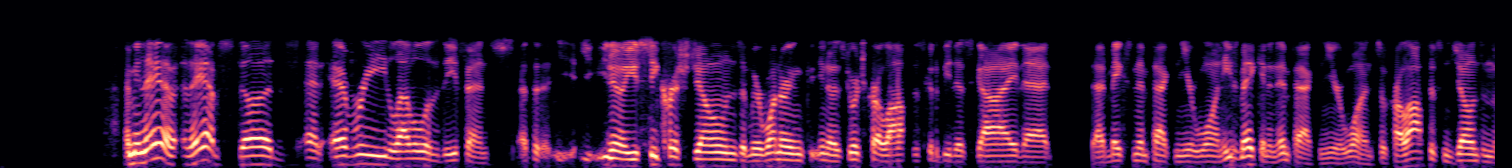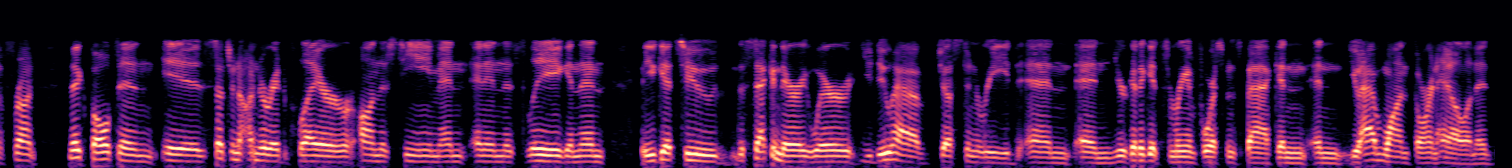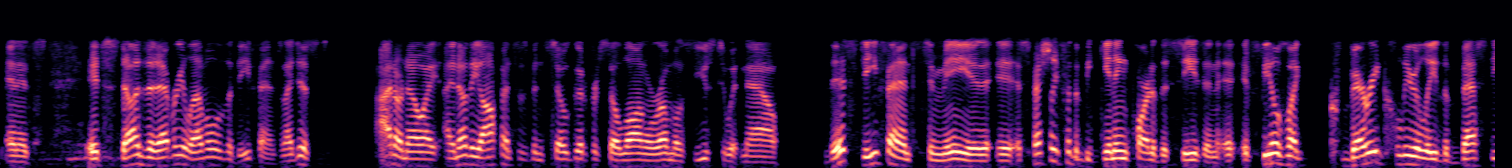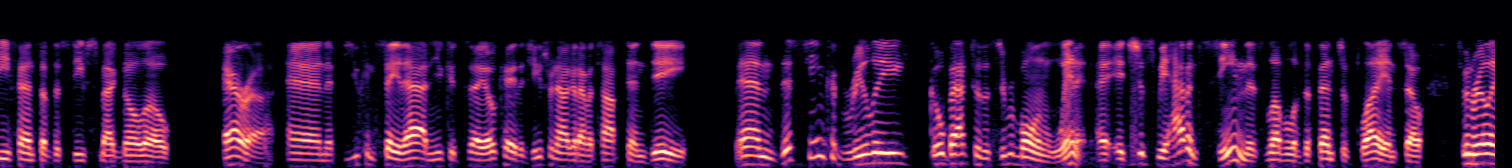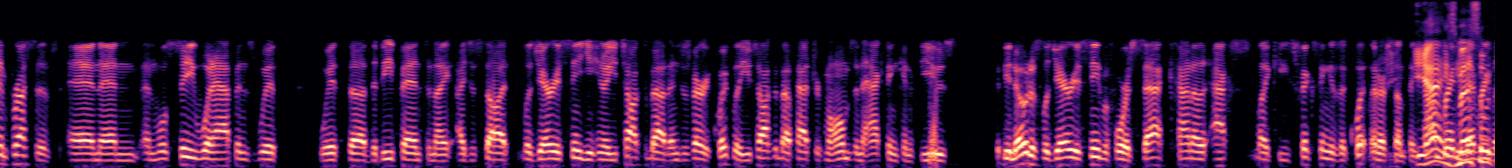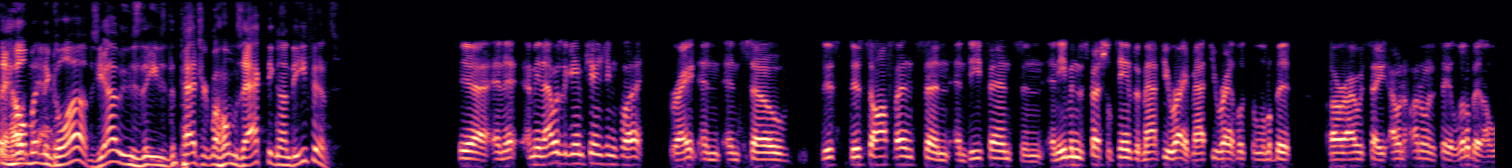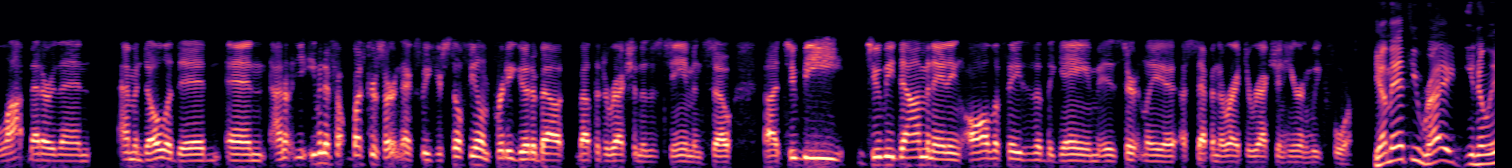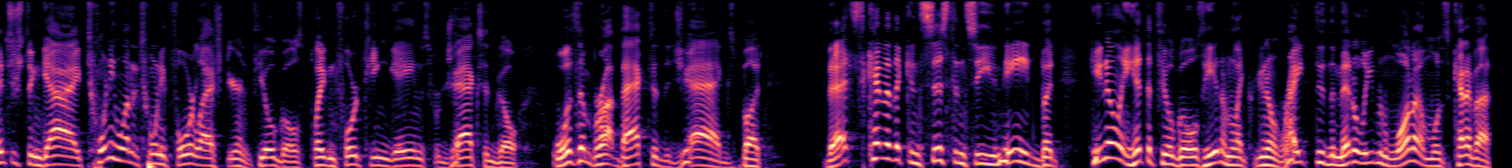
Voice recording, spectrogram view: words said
I mean, they have they have studs at every level of the defense. At the you, you know, you see Chris Jones, and we were wondering, you know, is George Karlaftis going to be this guy that that makes an impact in year one? He's making an impact in year one. So Karlaftis and Jones in the front. Nick Bolton is such an underrated player on this team and and in this league, and then you get to the secondary where you do have Justin Reid and and you're going to get some reinforcements back and and you have Juan Thornhill and it and it's it's studs at every level of the defense. And I just I don't know. I I know the offense has been so good for so long. We're almost used to it now. This defense to me especially for the beginning part of the season it, it feels like very clearly the best defense of the Steve Spagnuolo era. And if you can say that and you could say, okay, the Chiefs are now going to have a top 10 D, and this team could really go back to the Super Bowl and win it. It's just we haven't seen this level of defensive play, and so it's been really impressive. And and and we'll see what happens with with uh, the defense. And I I just thought Sneed, you know, you talked about and just very quickly, you talked about Patrick Mahomes and acting confused if you notice, L'Jarius Sneed before his sack kind of acts like he's fixing his equipment or something. Yeah, he's messing with the helmet and the gloves. Yeah, he was the, the Patrick Mahomes acting on defense. Yeah, and it, I mean that was a game changing play, right? And and so this this offense and, and defense and, and even the special teams with Matthew Wright. Matthew Wright looked a little bit, or I would say I don't, I don't want to say a little bit, a lot better than Ammendola did, and I don't. Even if Butker's hurt next week, you're still feeling pretty good about about the direction of this team. And so, uh, to be to be dominating all the phases of the game is certainly a, a, step in the right direction here in Week Four. Yeah, Matthew Wright, you know, interesting guy. 21 to 24 last year in field goals. Played in 14 games for Jacksonville. Wasn't brought back to the Jags, but that's kind of the consistency you need. But he not only hit the field goals, he hit them like you know right through the middle. Even one of them was kind of a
